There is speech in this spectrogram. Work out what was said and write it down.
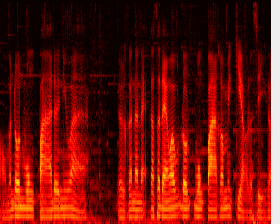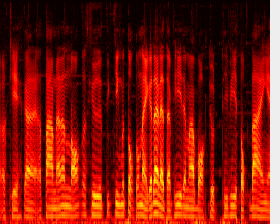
อ๋อมันโดนวงปลาด้วยนี่ว่า เออก็นั่นแหละก็แสดงว่าโดนวงปลาก็ไม่เกี่ยวละสิก็โอเคก็ตามนั้นน้องก็คือจริง ๆ มันตกตรงไหนก็ได้แหละแต่พี่จะมาบอกจุดที่พี่ตกได้ไง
